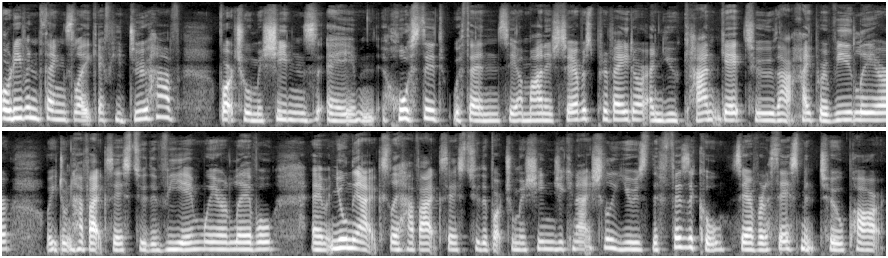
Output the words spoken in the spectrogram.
Or even things like if you do have virtual machines um, hosted within, say, a managed service provider, and you can't get to that Hyper V layer, or you don't have access to the VMware level, um, and you only actually have access to the virtual machines, you can actually use the physical server assessment tool part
